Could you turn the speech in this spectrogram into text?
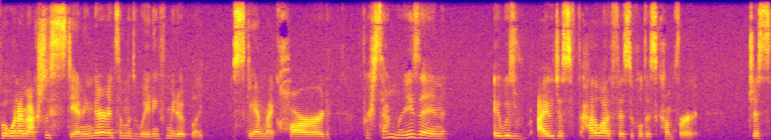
but when I'm actually standing there and someone's waiting for me to like scan my card. For some reason, it was I just had a lot of physical discomfort just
